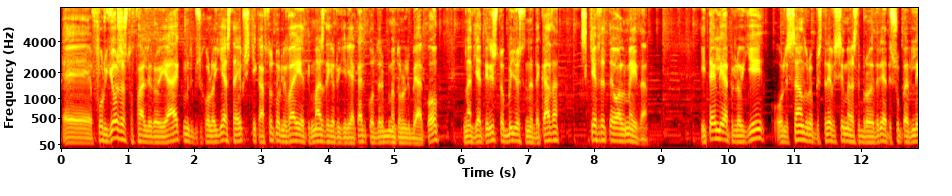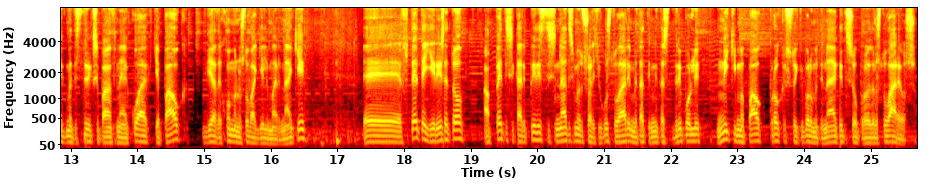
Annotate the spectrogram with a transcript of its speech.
Ε, φουριόζα στο φάληρο η ΑΕΚ με την ψυχολογία στα ύψη και καυτό το Λιβάη ετοιμάζεται για το Κυριακάτι κοντρέμπι με τον Ολυμπιακό να διατηρήσει τον πύλιο στην 11 σκέφτεται ο Αλμέιδα. Η τέλεια επιλογή, ο Λισάνδρου επιστρέφει σήμερα στην Προεδρία της Super League με τη στήριξη Παναθηναϊκού ΑΕΚ και ΠΑΟΚ, διαδεχόμενο στο Βαγγέλη Μαρινάκη. Ε, φταίτε, γυρίστε το. Απέτηση Καρυπίδη στη συνάντηση με τους αρχηγούς του Άρη μετά την ήττα στην Τρίπολη. Νίκη με ΠΑΟΚ, πρόκριση στο κύπελο με την ΑΕΚ, της ο πρόεδρος του Άρεος.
